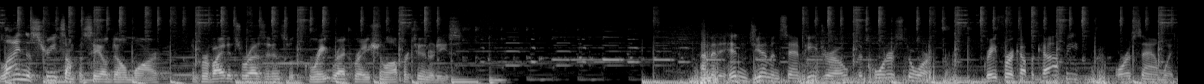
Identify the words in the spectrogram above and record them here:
line the streets on Paseo Del Mar and provide its residents with great recreational opportunities. I'm at a hidden gem in San Pedro, the corner store. Great for a cup of coffee or a sandwich.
